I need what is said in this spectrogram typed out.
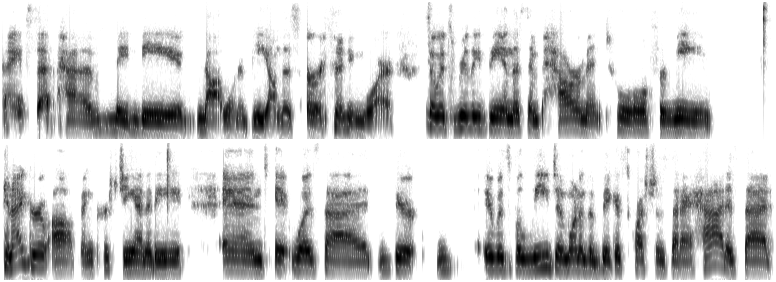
nights that have made me not want to be on this earth anymore. So it's really being this empowerment tool for me and I grew up in Christianity, and it was that there it was believed in one of the biggest questions that I had is that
